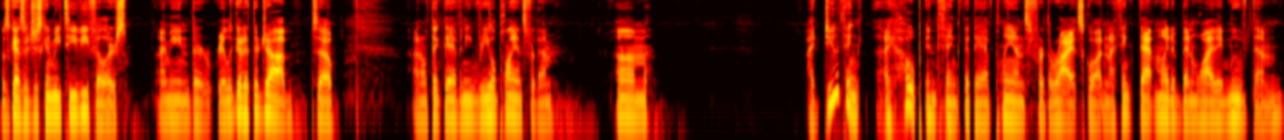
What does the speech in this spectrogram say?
those guys are just going to be TV fillers. I mean, they're really good at their job, so I don't think they have any real plans for them. Um, I do think, I hope and think that they have plans for the Riot Squad, and I think that might have been why they moved them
